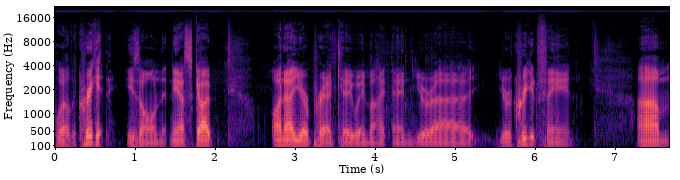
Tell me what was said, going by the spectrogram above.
well, the cricket is on now. Scope, I know you're a proud Kiwi, mate, and you're a you're a cricket fan. Um,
